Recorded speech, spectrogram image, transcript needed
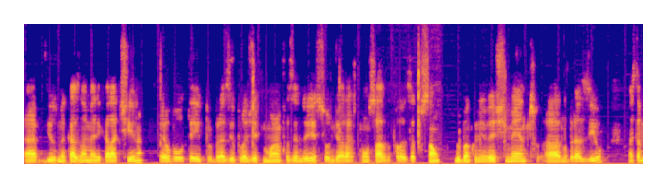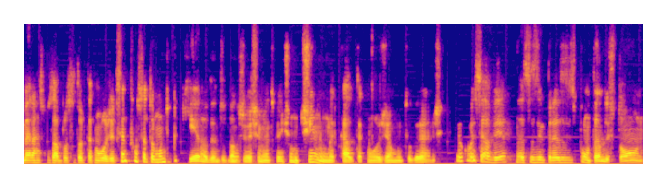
uh, e os mercados na América Latina. Eu voltei para o Brasil pelo JP Morgan fazendo isso, onde eu era responsável pela execução do banco de investimento uh, no Brasil, mas também era responsável pelo setor de tecnologia, que sempre foi um setor muito pequeno dentro dos bancos de investimento, que a gente não tinha um mercado de tecnologia muito grande. Eu comecei a ver essas empresas despontando Stone,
